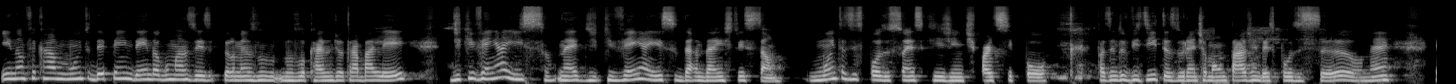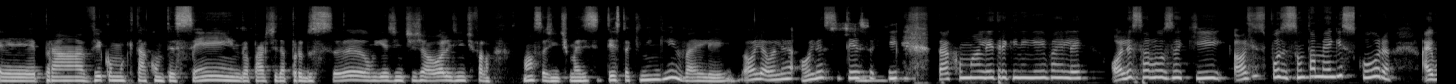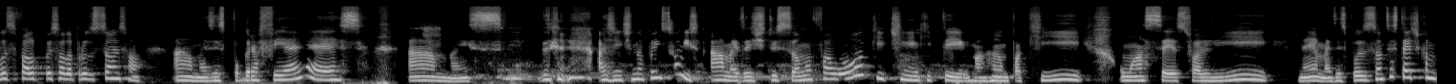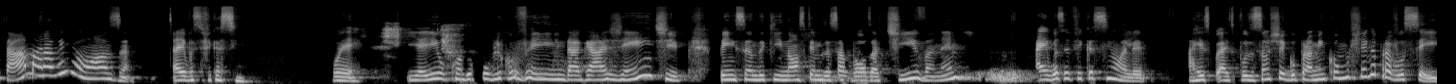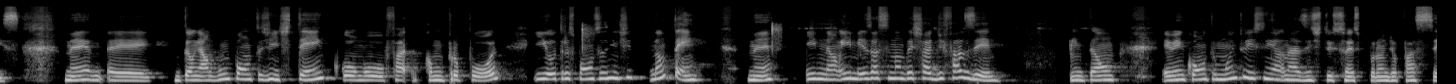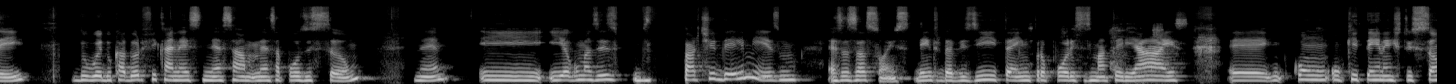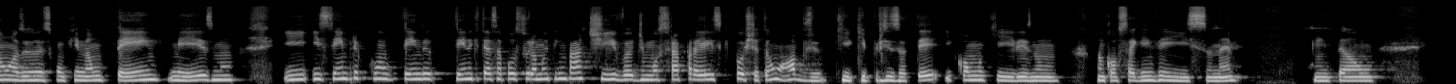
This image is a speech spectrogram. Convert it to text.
E não ficar muito dependendo, algumas vezes, pelo menos nos locais onde eu trabalhei, de que venha isso, né? De que venha isso da, da instituição muitas exposições que a gente participou, fazendo visitas durante a montagem da exposição, né, é, para ver como que está acontecendo, a parte da produção, e a gente já olha, a gente fala, nossa gente, mas esse texto aqui ninguém vai ler, olha, olha, olha esse texto Sim. aqui, tá com uma letra que ninguém vai ler, olha essa luz aqui, olha a exposição tá mega escura, aí você fala com o pessoal da produção, eles falam, ah, mas a expografia é essa. Ah, mas a gente não pensou nisso. Ah, mas a instituição não falou que tinha que ter uma rampa aqui, um acesso ali, né? Mas a exposição estética tá maravilhosa. Aí você fica assim, Ué, e aí quando o público vem indagar a gente, pensando que nós temos essa voz ativa, né? Aí você fica assim, olha, a, exposição chegou para mim como chega para vocês, né? É, então, em algum ponto a gente tem como, como propor e outros pontos a gente não tem, né? E não e mesmo assim não deixar de fazer. Então, eu encontro muito isso nas instituições por onde eu passei, do educador ficar nesse, nessa, nessa posição, né? E, e algumas vezes partir dele mesmo, essas ações dentro da visita, em propor esses materiais, é, com o que tem na instituição, às vezes com o que não tem mesmo, e, e sempre com, tendo, tendo que ter essa postura muito empativa de mostrar para eles que, poxa, é tão óbvio que, que precisa ter e como que eles não, não conseguem ver isso, né? Então,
